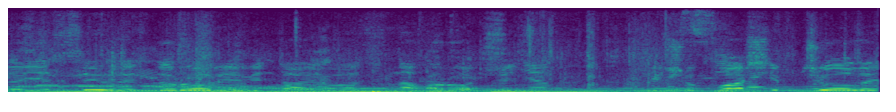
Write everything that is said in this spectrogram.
дає сили, здоров'я, вітаю вас з нагородженням, щоб ваші бджоли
